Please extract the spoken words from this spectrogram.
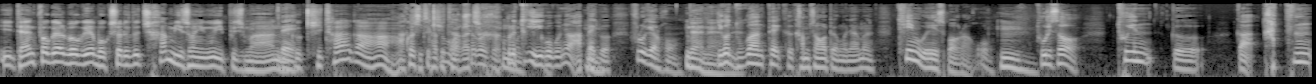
이 댄 포겔버그의 목소리도 참 미성이고 이쁘지만 네. 그 기타가 어쿠스틱 기타도 기타가 뭐 최고죠. 참 그리고 특히 이 곡은요 앞에 그 플루겔혼. 네 네. 이거 누구한테 그 감성을 배운 거냐면 팀 웨이스버그라고 음. 둘이서 twin 그 그러니까 같은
